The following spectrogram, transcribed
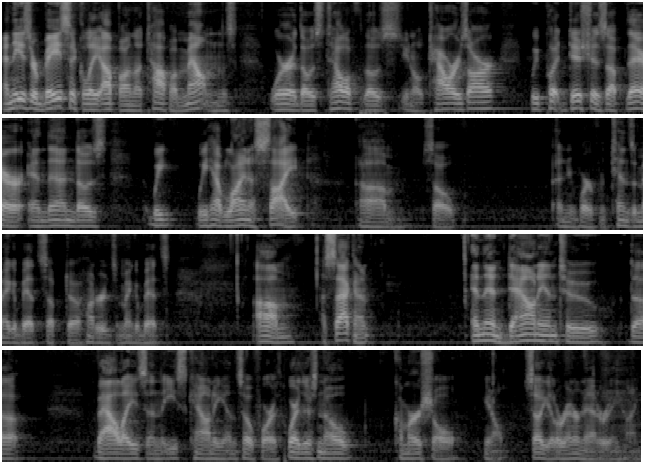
And these are basically up on the top of mountains where those, tele- those you know, towers are. We put dishes up there, and then those, we, we have line of sight, um, so anywhere from tens of megabits up to hundreds of megabits. Um, a second, and then down into the valleys and the East County and so forth, where there's no commercial, you know, cellular internet or anything.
